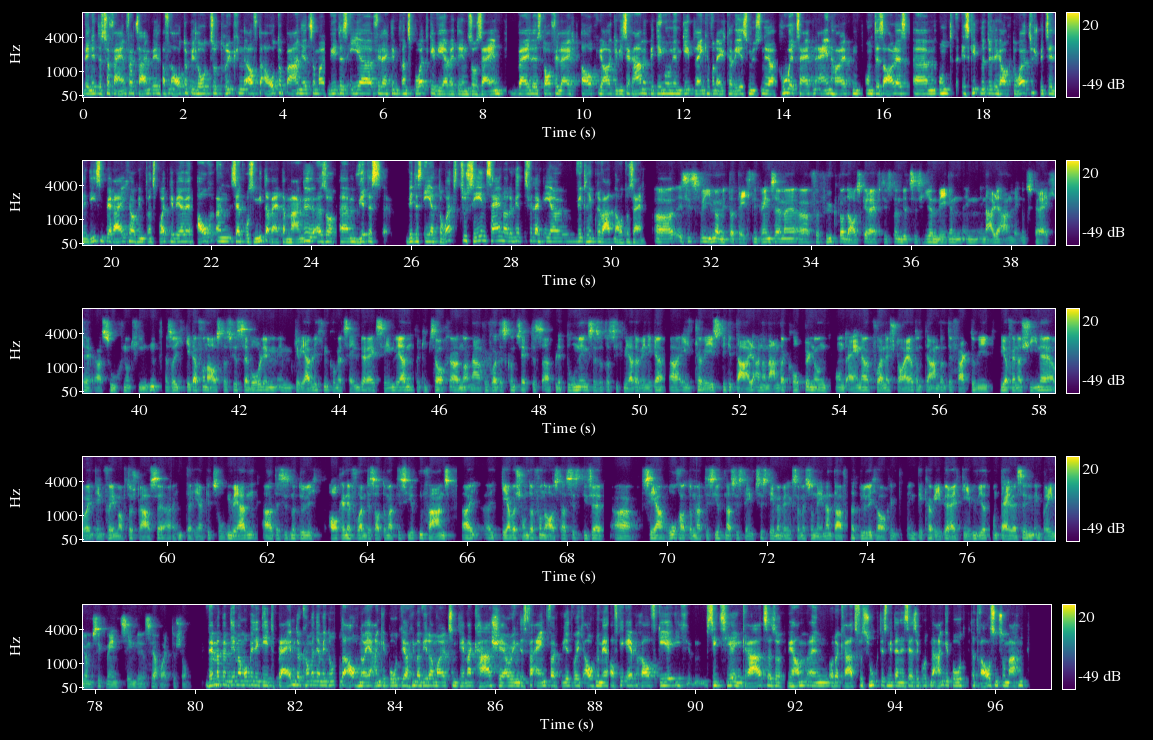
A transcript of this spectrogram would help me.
wenn ich das so vereinfacht sagen will, auf den Autopilot zu drücken, auf der Autobahn jetzt einmal, wird es eher vielleicht im Transportgewerbe denn so sein, weil es da vielleicht auch ja gewisse Rahmenbedingungen gibt. Lenker von LKWs müssen ja Ruhezeiten einhalten und das alles. Ähm, und es gibt natürlich auch dort, speziell in diesem Bereich, auch im Transportgewerbe, auch einen sehr großen Mitarbeitermangel. Also ähm, wird es wird es eher dort zu sehen sein oder wird es vielleicht eher wirklich im privaten Auto sein? Äh, es ist wie immer mit der Technik. Wenn sie einmal äh, verfügbar und ausgereift ist, dann wird sie sich ihren Weg in, in, alle Anwendungsbereiche äh, suchen und finden. Also ich gehe davon aus, dass wir es sehr wohl im, im gewerblichen, kommerziellen Bereich sehen werden. Da gibt es auch nach wie vor das Konzept des Platoonings, also dass sich mehr oder weniger LKWs digital aneinander koppeln und, und einer vorne steuert und der andere de facto wie, wie auf einer Schiene, aber in dem Fall eben auf der Straße hinterher gezogen werden. Äh, das ist natürlich auch eine Form des automatisierten Fahrens. Äh, ich gehe aber schon davon aus, dass es diese äh, sehr hochautomatisierten Assistenzsysteme, wenn ich es einmal so nennen darf, natürlich auch im, im BKW-Bereich geben wird. Und teilweise im, im Premium-Segment sehen wir es ja heute schon. Wenn wir beim Thema Mobilität bleiben, da kommen ja mitunter auch neue Angebote, auch immer wieder mal zum Thema Carsharing, das vereinfacht wird, wo ich auch nur mehr auf die App raufgehe. Ich sitze hier in Graz, also wir haben ein, oder Graz versucht es mit einem sehr, sehr guten Angebot da draußen zu machen.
